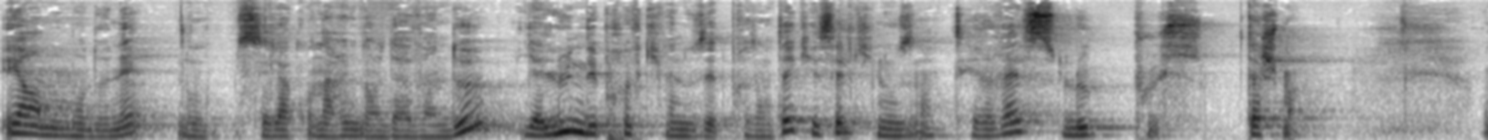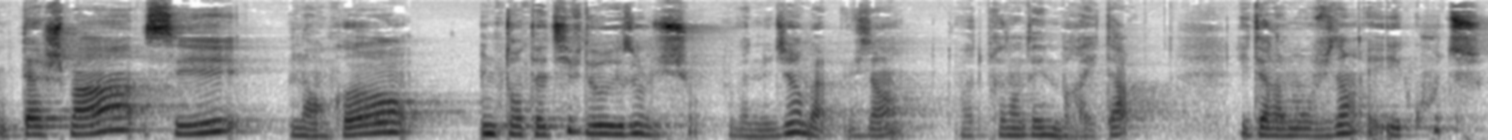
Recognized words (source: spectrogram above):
Et à un moment donné, donc c'est là qu'on arrive dans le DA 22, il y a l'une des preuves qui va nous être présentée qui est celle qui nous intéresse le plus, Tashma. Donc Tashma, c'est là encore une tentative de résolution. On va nous dire, bah viens, on va te présenter une braïta. Littéralement, viens et écoute.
